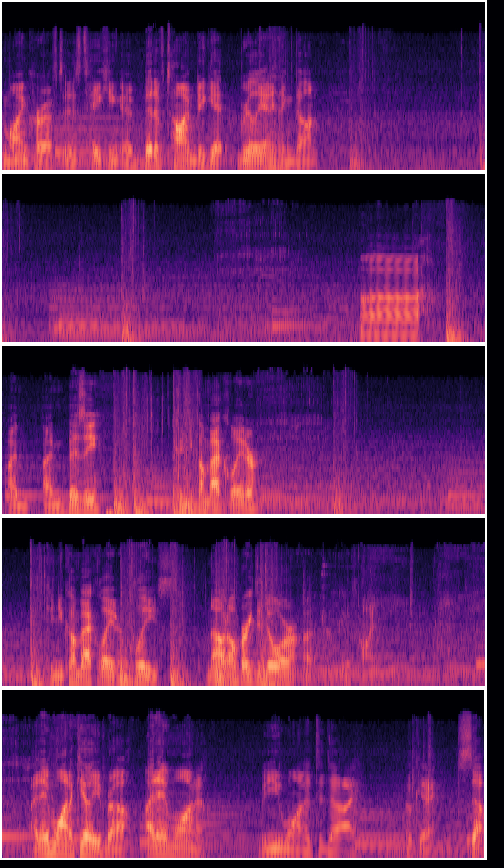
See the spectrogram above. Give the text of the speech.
Minecraft is taking a bit of time to get really anything done. Uh, I'm, I'm busy. Can you come back later? Can you come back later, please? No, don't break the door. Uh, okay, fine. I didn't want to kill you, bro. I didn't want to. But you wanted to die. Okay, so.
